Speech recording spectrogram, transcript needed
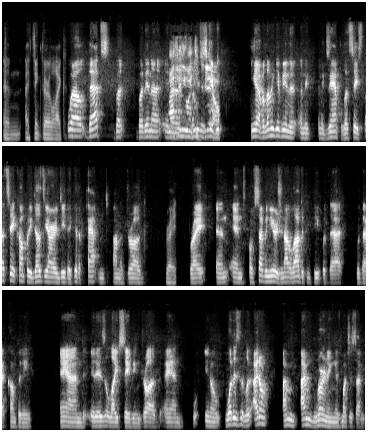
and I think they're like, Well, that's but but in a in After a, he went to jail. You, yeah, but let me give you an, an, an example. Let's say let's say a company does the R and D, they get a patent on a drug, right, right? And and for seven years, you're not allowed to compete with that with that company, and it is a life saving drug. And you know what is the I don't I'm I'm learning as much as I'm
